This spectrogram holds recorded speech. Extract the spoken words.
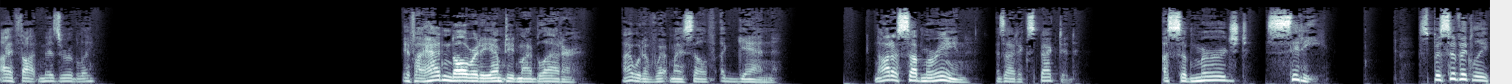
I thought miserably. If I hadn't already emptied my bladder, I would have wet myself again. Not a submarine, as I'd expected. A submerged city. Specifically,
